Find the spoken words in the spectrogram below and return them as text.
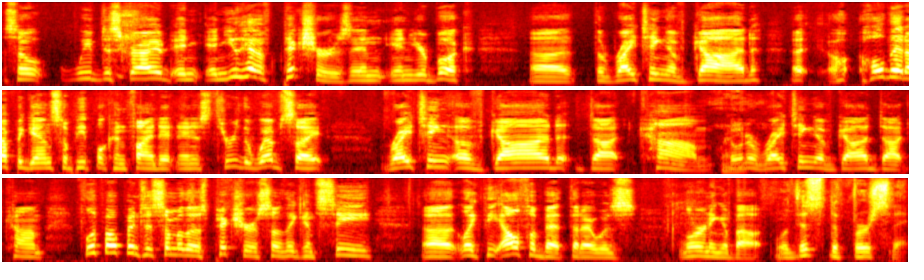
So we've described, and, and you have pictures in, in your book, uh, The Writing of God. Uh, hold that up again so people can find it, and it's through the website writingofgod.com. Right. Go to writingofgod.com. Flip open to some of those pictures so they can see, uh, like the alphabet that I was learning about. Well, this is the first thing.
